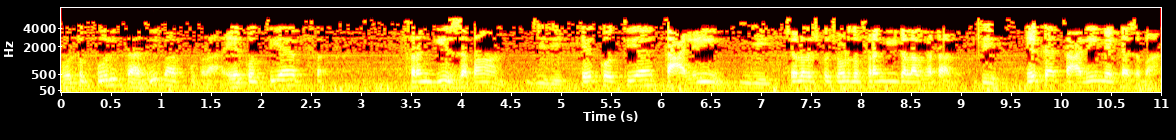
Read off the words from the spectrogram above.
وہ تو پوری تہذیب آپ کو پڑھا ایک ہوتی ہے فرنگی زبان جی جی۔ ایک ہوتی ہے تعلیم۔ جی۔ چلو اس کو چھوڑ دو فرنگی کا لفظ ہٹا دو۔ جی۔ ایک ہے تعلیم ایک ہے زبان۔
